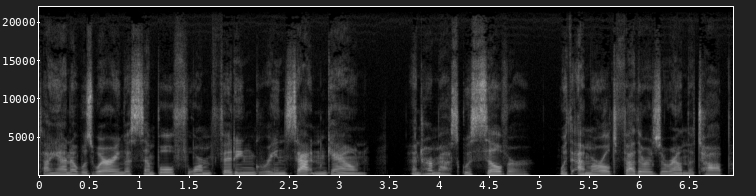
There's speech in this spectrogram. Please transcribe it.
Diana was wearing a simple, form fitting green satin gown, and her mask was silver, with emerald feathers around the top.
